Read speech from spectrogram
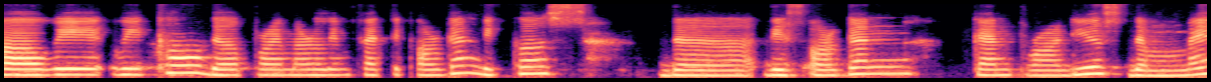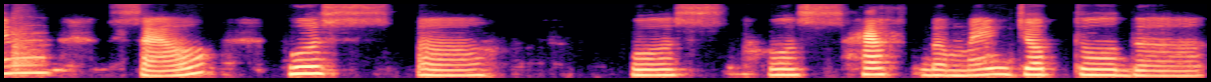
Uh, we we call the primary lymphatic organ because the this organ can produce the main cell whose uh, whose whose have the main job to the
